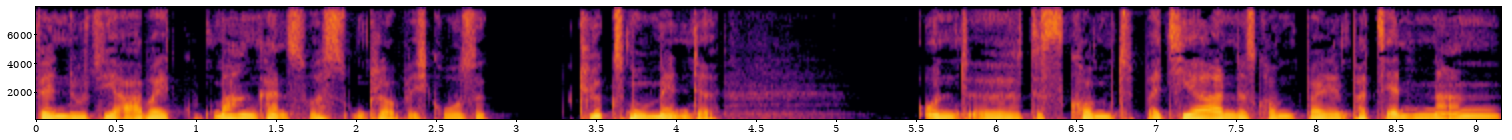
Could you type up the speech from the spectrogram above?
wenn du die Arbeit gut machen kannst, du hast unglaublich große Glücksmomente. Und äh, das kommt bei dir an, das kommt bei den Patienten an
